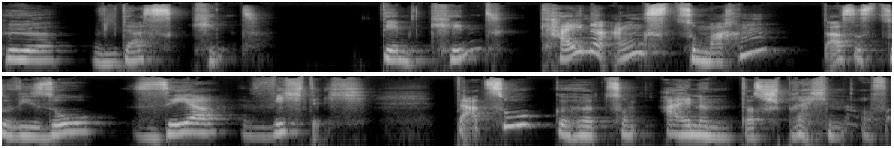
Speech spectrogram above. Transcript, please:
Höhe wie das Kind. Dem Kind keine Angst zu machen, das ist sowieso sehr wichtig. Dazu gehört zum einen das Sprechen auf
